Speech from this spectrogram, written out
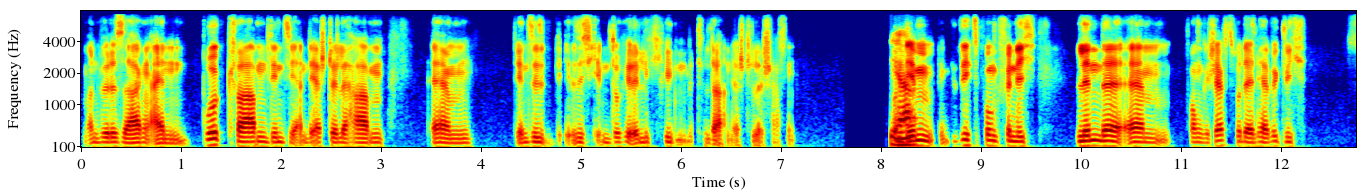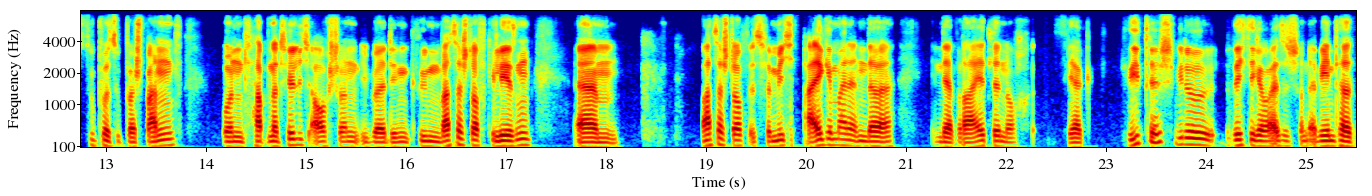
man würde sagen, einen Burggraben, den sie an der Stelle haben, ähm, den sie sich eben durch ihre liquiden Mittel da an der Stelle schaffen. Von ja. dem Gesichtspunkt finde ich Linde ähm, vom Geschäftsmodell her wirklich super, super spannend und habe natürlich auch schon über den grünen Wasserstoff gelesen. Ähm, Wasserstoff ist für mich allgemein in der, in der Breite noch sehr kritisch, wie du richtigerweise schon erwähnt hast.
